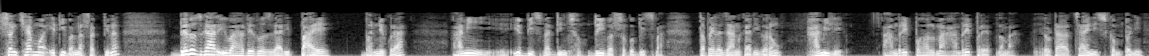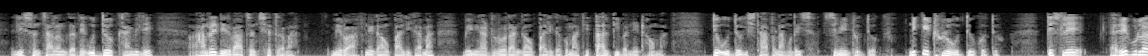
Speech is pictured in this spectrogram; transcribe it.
संख्या म यति भन्न सक्दिनँ बेरोजगार युवाहरूले रोजगारी पाए भन्ने कुरा हामी यो बीचमा दिन्छौं दुई वर्षको बीचमा। तपाईँलाई जानकारी गरौं हामीले हाम्रै पहलमा हाम्रै प्रयत्नमा एउटा चाइनिज कम्पनीले सञ्चालन गर्ने उद्योग हामीले हाम्रै निर्वाचन क्षेत्रमा मेरो आफ्नै गाउँपालिकामा बेङघाट रोराङ गाउँपालिकाको माथि ताल्ती भन्ने ठाउँमा। त्यो उद्योग स्थापना हुँदैछ सिमेन्ट उद्योग। निकै ठूलो उद्योग हो त्यो। त्यसले रेगुलर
